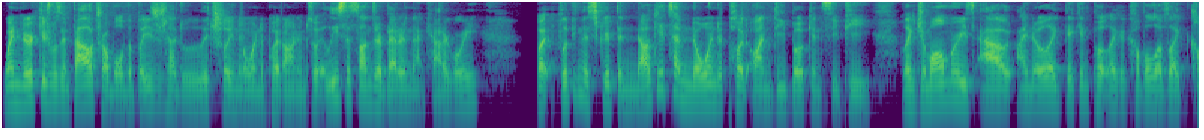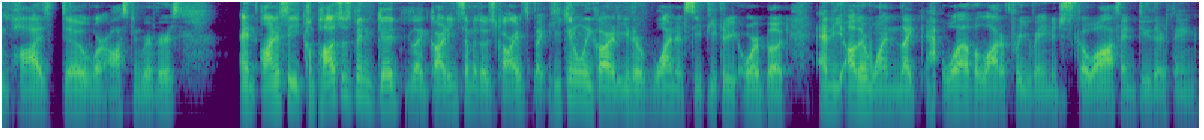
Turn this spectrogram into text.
when Nurkic was in foul trouble, the Blazers had literally no one to put on him. So at least the Suns are better in that category. But flipping the script, the Nuggets have no one to put on D Book and CP. Like Jamal Murray's out. I know like they can put like a couple of like Campazzo or Austin Rivers. And honestly, Campazzo's been good like guarding some of those guards, but he can only guard either one of CP3 or Book, and the other one like will have a lot of free reign to just go off and do their thing.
